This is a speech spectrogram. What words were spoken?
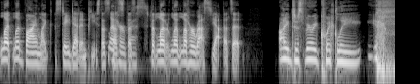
Let let Vine like stay dead in peace. That's let that's, her that's, rest. But let let let her rest. Yeah, that's it. I just very quickly.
